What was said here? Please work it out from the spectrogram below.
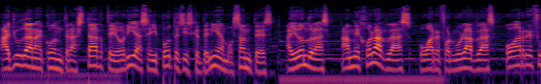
ayudan a contrastar teorías e hipótesis que teníamos antes, ayudándolas a mejorarlas o a reformularlas o a refutarlas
